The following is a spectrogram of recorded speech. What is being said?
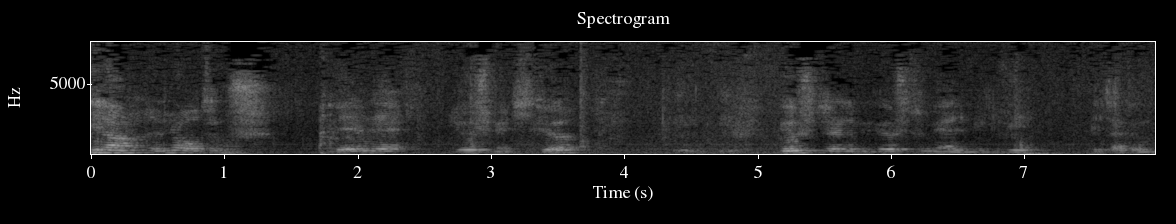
Binanın önüne oturmuş. Benimle görüşmek istiyor. görüştürelim mi, görüştürmeyelim mi gibi bir takım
